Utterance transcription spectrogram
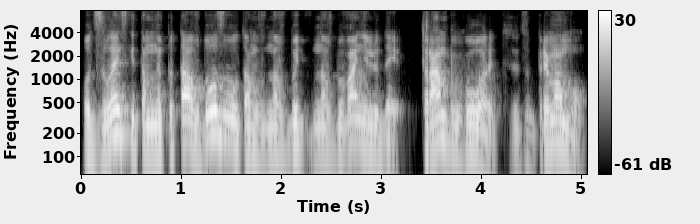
от Зеленський там не питав дозволу там на вби... на вбивання людей. Трамп говорить це прямому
